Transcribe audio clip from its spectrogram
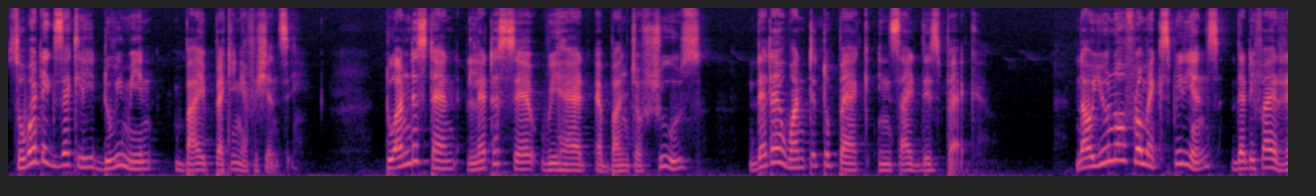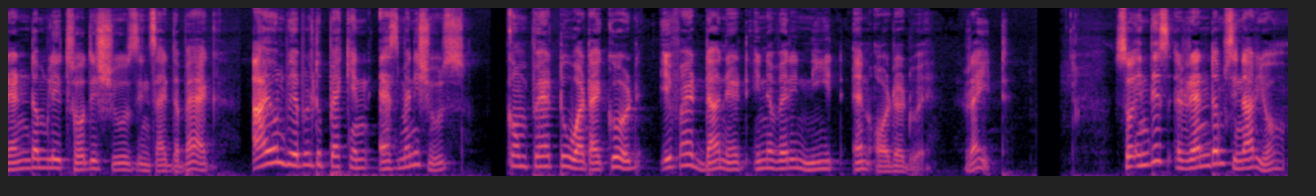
So what exactly do we mean by packing efficiency? To understand, let us say we had a bunch of shoes that I wanted to pack inside this bag. Now you know from experience that if I randomly throw these shoes inside the bag, I won't be able to pack in as many shoes compared to what I could if I had done it in a very neat and ordered way, right? So in this random scenario,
